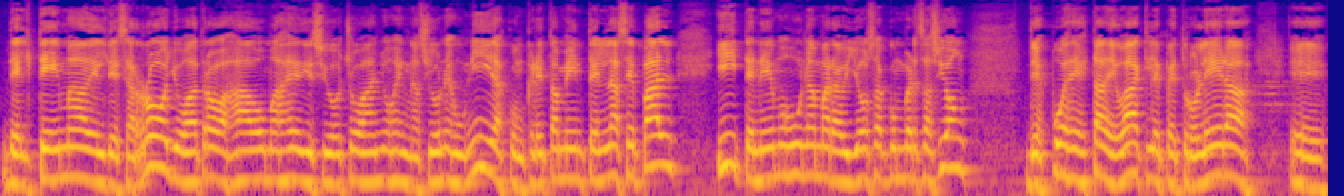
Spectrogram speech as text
del tema del desarrollo, ha trabajado más de 18 años en Naciones Unidas, concretamente en la CEPAL, y tenemos una maravillosa conversación después de esta debacle petrolera eh,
